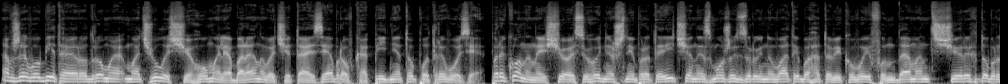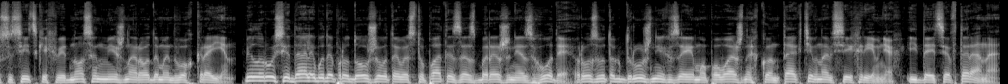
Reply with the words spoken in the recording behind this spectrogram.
А вже в обід аеродроми Мачулище, Гомеля, Барановичі та Зябровка піднято по тривозі. Переконаний, що сьогоднішні протиріччя не зможуть зруйнувати багатовіковий фундамент щирих добросусідських відносин між народами двох країн. Білорусі далі буде продовжувати виступати за збереження згоди, розвиток дружніх взаємоповажних контактів на всіх рівнях. Йдеться в Терана.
